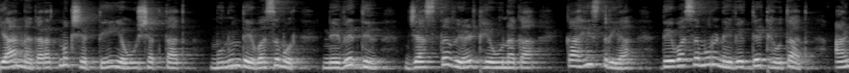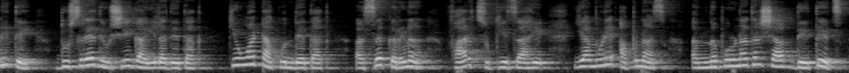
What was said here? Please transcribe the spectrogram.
या नकारात्मक शक्ती येऊ शकतात. म्हणून देवासमोर नैवेद्य जास्त वेळ ठेवू नका. काही स्त्रिया देवासमोर नैवेद्य ठेवतात आणि ते दुसऱ्या दिवशी गाईला देतात किंवा टाकून देतात. असं करणं फार चुकीचं आहे. यामुळे आपणास अन्नपूर्णा तर शाप देतेच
